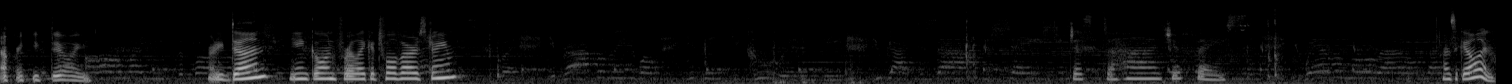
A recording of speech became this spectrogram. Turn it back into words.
How are you doing? Already done? You ain't going for like a 12 hour stream? Just to hide your face. How's it going?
